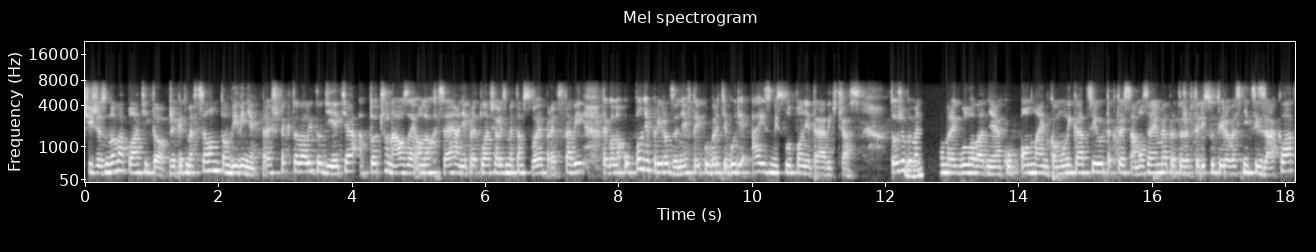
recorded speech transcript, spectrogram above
Čiže znova platí to, že keď sme v celom tom vývine rešpektovali to dieťa a to, čo naozaj ono chce a nepretlačali sme tam svoje predstavy, tak ono úplne prirodzene v tej puberte bude aj zmysluplne tráviť čas. To, že bude mať regulovať nejakú online komunikáciu, tak to je samozrejme, pretože vtedy sú tí rovesníci základ,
